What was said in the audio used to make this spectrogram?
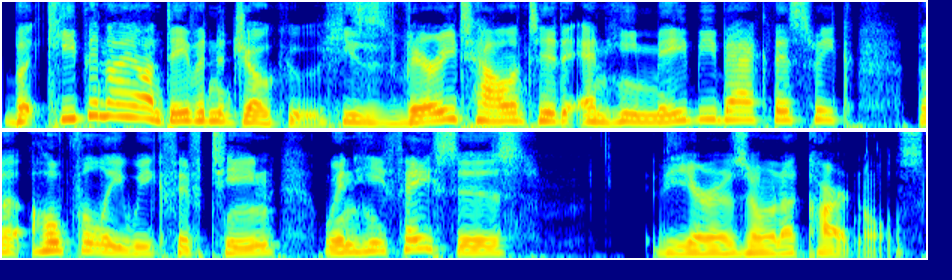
But keep an eye on David Njoku. He's very talented and he may be back this week, but hopefully week 15 when he faces the Arizona Cardinals.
